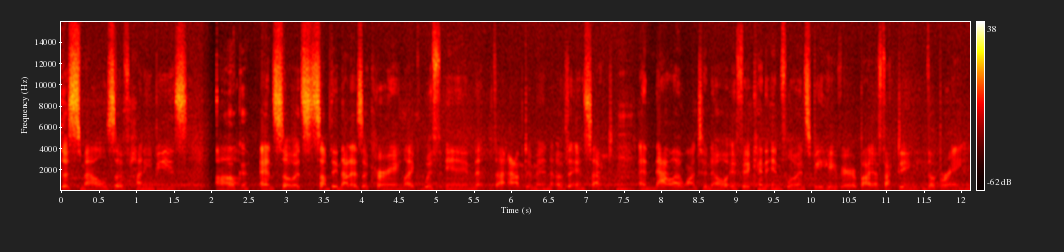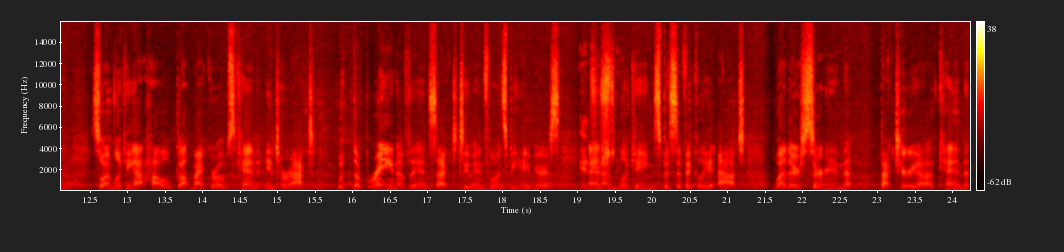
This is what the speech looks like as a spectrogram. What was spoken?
the smells of honeybees. Um, Okay. And so it's something that is occurring like within the abdomen of the insect. And now I want to know if it can influence behavior by affecting the brain. So I'm looking at how gut microbes can interact with the brain of the insect to influence behaviors. And I'm looking specifically at whether certain bacteria can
